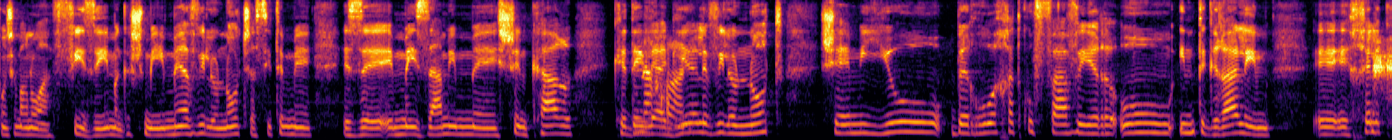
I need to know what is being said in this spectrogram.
כמו שאמרנו, הפיזיים, הגשמיים, מהווילונות שעשיתם אה, איזה מיזם עם אה, שנקר כדי נכון. להגיע לווילונות שהם יהיו ברוח התקופה ויראו אינטגרליים, אה, חלק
